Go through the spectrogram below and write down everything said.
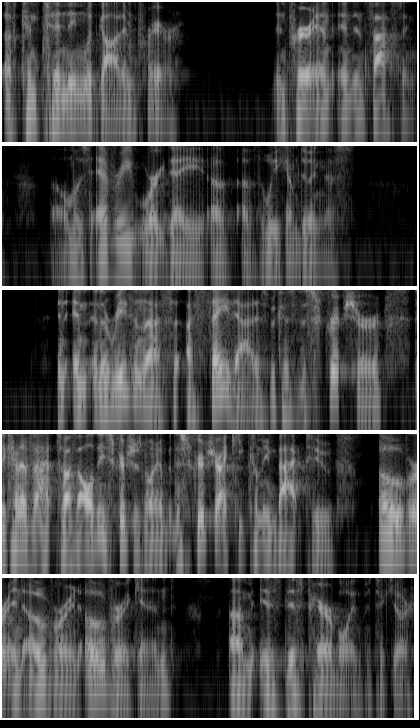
of contending with God in prayer in prayer and, and in fasting. Almost every workday of, of the week, I'm doing this. And, and, and the reason I, I say that is because the scripture, they kind of, so I have all these scriptures going on, but the scripture I keep coming back to over and over and over again um, is this parable in particular.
